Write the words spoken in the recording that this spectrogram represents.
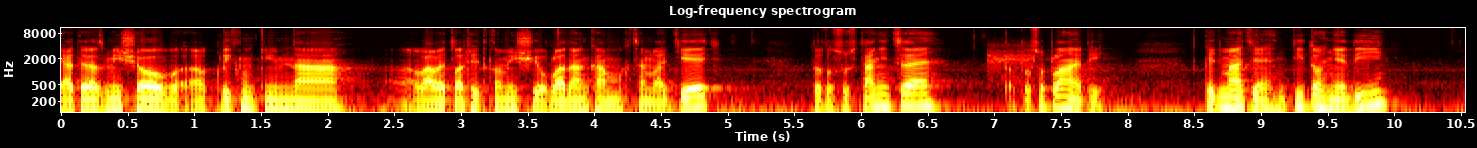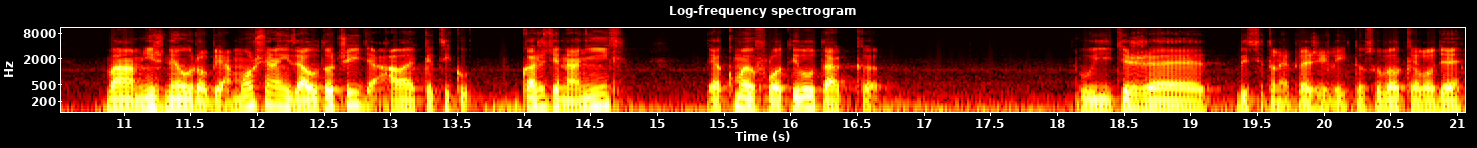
Ja teraz myšou e, kliknutím na ľavé tlačítko myši ovládam kam chcem letieť. Toto sú stanice, toto sú planety. Keď máte títo hnedí, vám nič neurobia. Môžete na nich zautočiť, ale keď si ukážete na nich, ako majú flotilu, tak uvidíte, že by ste to neprežili. To sú veľké lode.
